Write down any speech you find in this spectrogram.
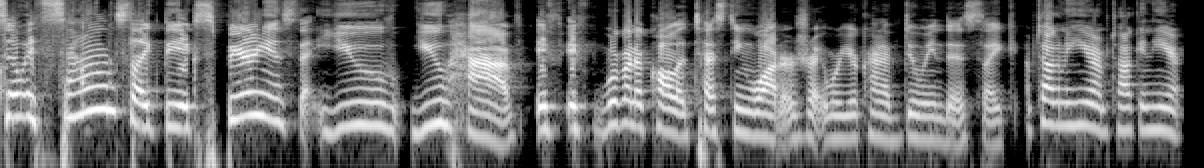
so it sounds like the experience that you you have if if we're going to call it testing waters right where you're kind of doing this like i'm talking to here i'm talking here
